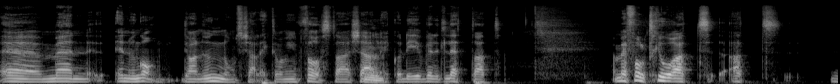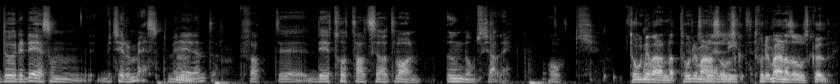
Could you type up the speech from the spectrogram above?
Eh, Men ännu en gång, det var en ungdomskärlek. Det var min första kärlek Mm. och det är väldigt lätt att, ja men folk tror att, att då är det det som betyder mest, men det är Mm. det inte. För att eh, det är trots allt så att det var en ungdomskärlek. Och Tog ni varandra, tog ni varandras, oskuld, tog ni varandras oskuld?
